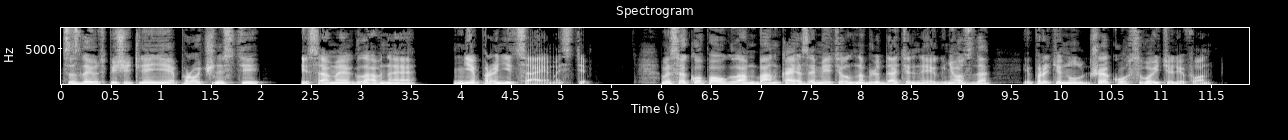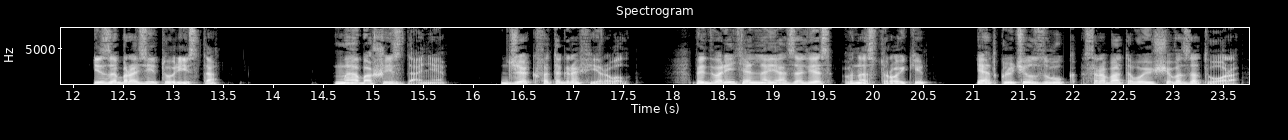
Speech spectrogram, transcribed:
создают впечатление прочности и, самое главное, непроницаемости. Высоко по углам банка я заметил наблюдательные гнезда и протянул Джеку свой телефон. «Изобрази туриста». Мы обошли здание. Джек фотографировал. Предварительно я залез в настройки и отключил звук срабатывающего затвора –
